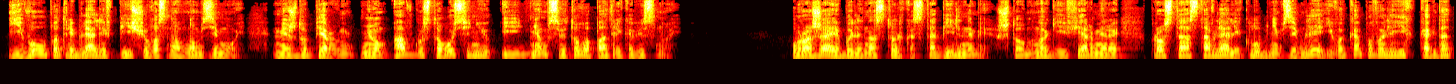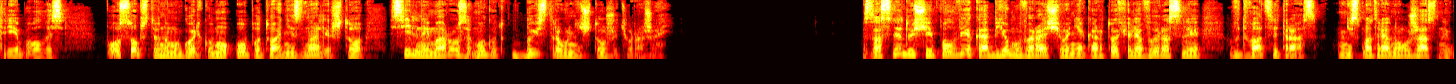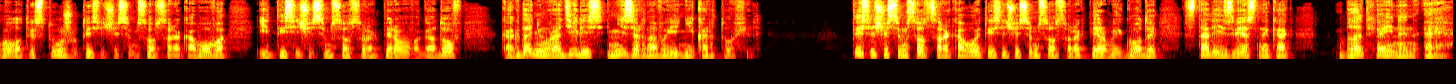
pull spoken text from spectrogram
Его употребляли в пищу в основном зимой, между первым днем августа осенью и днем Святого Патрика весной. Урожаи были настолько стабильными, что многие фермеры просто оставляли клубни в земле и выкапывали их, когда требовалось. По собственному горькому опыту они знали, что сильные морозы могут быстро уничтожить урожай. За следующие полвека объемы выращивания картофеля выросли в 20 раз, несмотря на ужасный голод и стужу 1740 и 1741 годов, когда не уродились ни зерновые, ни картофель. 1740-1741 годы стали известны как Air,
